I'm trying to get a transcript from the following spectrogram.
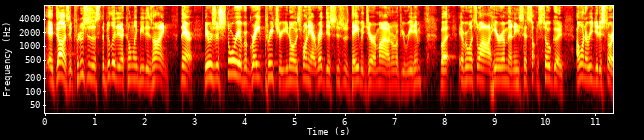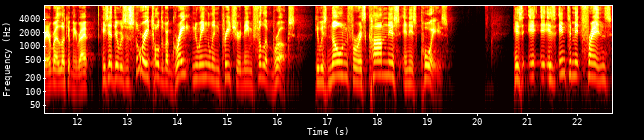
it does. It produces a stability that can only be designed. There, there was a story of a great preacher. You know, it's funny. I read this. This was David Jeremiah. I don't know if you read him, but every once in a while I hear him and he says something so good. I want to read you the story. Everybody look at me, right? He said there was a story told of a great New England preacher named Philip Brooks. He was known for his calmness and his poise. His, his intimate friends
